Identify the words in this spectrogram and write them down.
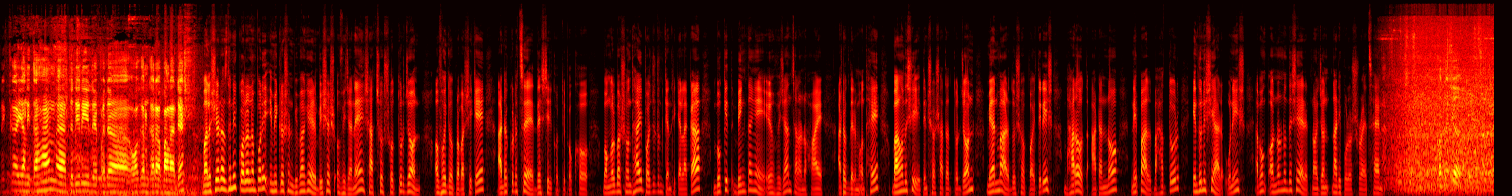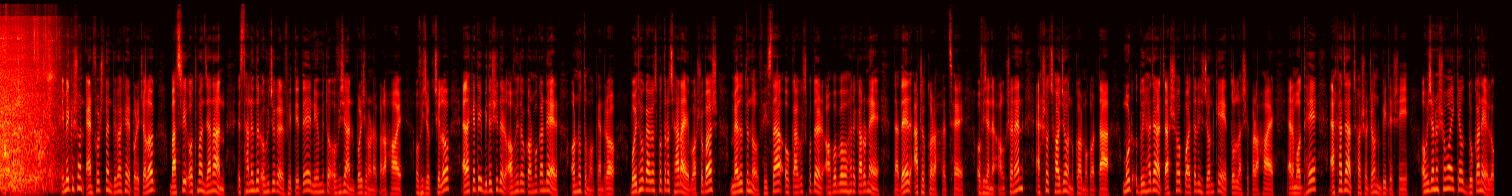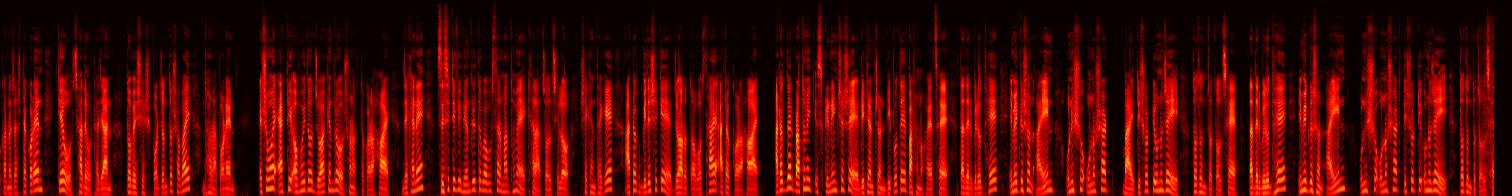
Mereka yang ditahan uh, terdiri daripada warga negara Bangladesh, মালয়েশিয়ার রাজধানী কুয়ালালামপুরে immigration বিভাগের বিশেষ অভিযানে সাতশো সত্তর জন অবৈধ প্রবাসীকে আটক করেছে দেশটির কর্তৃপক্ষ। মঙ্গলবার সন্ধ্যায় পর্যটন কেন্দ্রিক এলাকা বুকিত বিংতাংয়ে এই অভিযান চালানো হয়। আটকদের মধ্যে বাংলাদেশি তিনশো সাতাত্তর জন, মিয়ানমার দুশো পঁয়ত্রিশ, ভারত আটান্ন, নেপাল বাহাত্তর, ইন্দোনেশিয়ার উনিশ এবং অন্যান্য দেশের নয়জন নারী পুরুষ রয়েছেন। ইমিগ্রেশন এনফোর্সমেন্ট বিভাগের পরিচালক বাসরি ওথমান জানান, স্থানীয়দের অভিযোগের ভিত্তিতে নিয়মিত অভিযান পরিচালনা করা হয়। অভিযোগ ছিল, এলাকাটি বিদেশিদের অবৈধ কর্মকাণ্ডের অন্যতম কেন্দ্র। বৈধ কাগজপত্র ছাড়াই বসবাস, মেয়াদোত্তীর্ণ ভিসা ও কাগজপত্রের অপব্যবহারের কারণে তাদের আটক করা হয়েছে। অভিযানে অংশ নেন একশো ছয় জন কর্মকর্তা। মোট দুই হাজার চারশো পঁয়তাল্লিশ জনকে তল্লাশি করা হয়। এর মধ্যে এক হাজার ছয়শো জন বিদেশি। অভিযানের সময় কেউ দোকানে লোকানোর চেষ্টা করেন, কেউ ছাদে উঠে যান। তবে শেষ পর্যন্ত সবাই ধরা পড়েন। এ সময় একটি অবৈধ জোয়া কেন্দ্র শনাক্ত করা হয়, যেখানে সিসিটিভি নিয়ন্ত্রিত ব্যবস্থার মাধ্যমে খেলা চলছিল। সেখান থেকে আটক বিদেশিকে জোয়ারত অবস্থায় আটক করা হয়। আটকদের প্রাথমিক স্ক্রিনিং শেষে ডিটেনশন ডিপোতে পাঠানো হয়েছে। তাদের বিরুদ্ধে ইমিগ্রেশন আইন উনিশশো উনষাট বাই তেষট্টি অনুযায়ী তদন্ত চলছে। তাদের বিরুদ্ধে ইমিগ্রেশন আইন উনিশশো উনষাট তেষট্টি অনুযায়ী তদন্ত চলছে।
